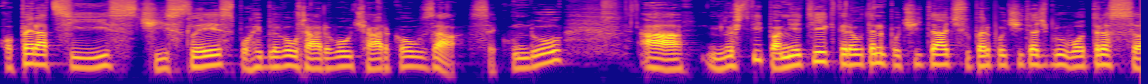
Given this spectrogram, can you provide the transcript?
operací s čísly s pohyblivou řádovou čárkou za sekundu. A množství paměti, kterou ten počítač, superpočítač Blue Waters uh,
